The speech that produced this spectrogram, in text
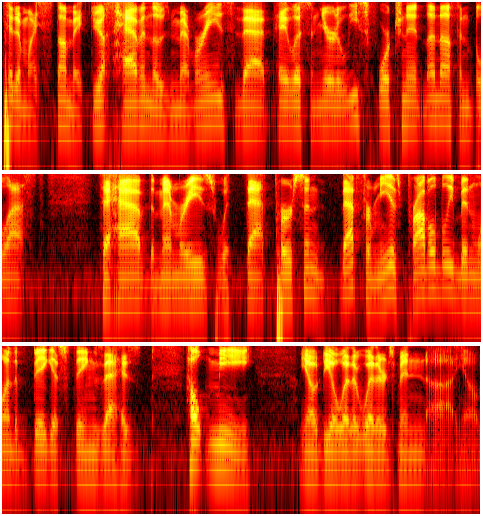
pit in my stomach just having those memories that hey listen you're at least fortunate enough and blessed to have the memories with that person. That for me has probably been one of the biggest things that has helped me you know deal with it whether it's been uh, you know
